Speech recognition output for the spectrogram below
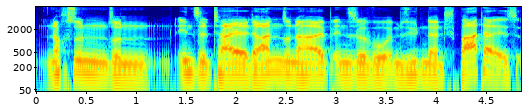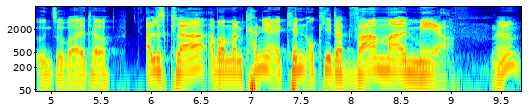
noch so, ein, so ein Inselteil dran, so eine Halbinsel, wo im Süden dann Sparta ist und so weiter. Alles klar, aber man kann ja erkennen, okay, das war mal mehr. Ne?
